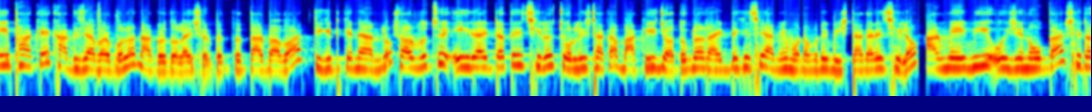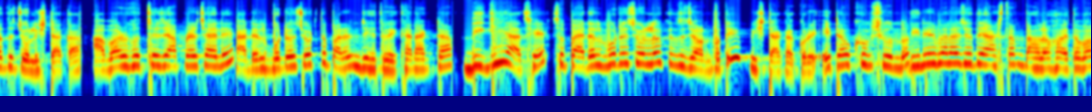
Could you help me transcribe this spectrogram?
এই ফাঁকে খাদিজা আবার বলো নাগরদোলায় সরবে। তো তার বাবা টিকিট কিনে আনলো। সর্বোচ্চ এই রাইডটাতেই ছিল চল্লিশ টাকা, বাকি যতগুলো রাইড দেখেছি, আমি মোটামুটি বিশ টাকারই ছিল। আর মেবি ওই যে নৌকা, সেটাতে চল্লিশ টাকা। আবার হচ্ছে যে আপনারা চাইলে প্যাডেল বোটেও চড়তে পারেন, যেহেতু এখানে একটা দিঘি আছে। সো প্যাডেল বোটে চড়লেও কিন্তু জনপ্রতি বিশ টাকা করে। এটাও খুব সুন্দর। দিনের বেলায় যদি আসতাম, তাহলে হয়তো বা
